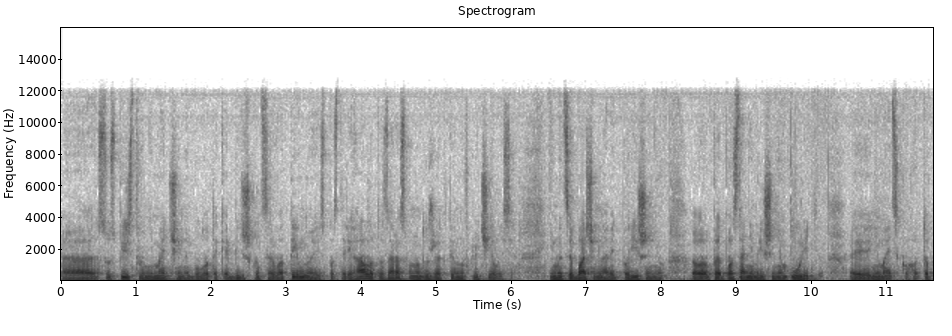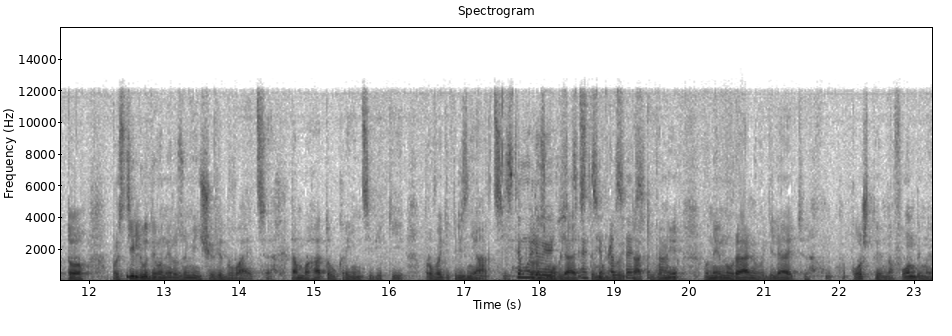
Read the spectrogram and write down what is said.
е, суспільство Німеччини було таке більш консервативне і спостерігало, то зараз воно дуже активно включилося. І ми це бачимо навіть по рішенню, е, по останнім рішенням урядів е, німецького. Тобто прості люди вони розуміють, що відбувається. Там багато українців, які проводять різні акції, Стимулюють розмовляють, стимулюють процеси, так. І так. вони, вони ну реально виділяють кошти на фонди. Ми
